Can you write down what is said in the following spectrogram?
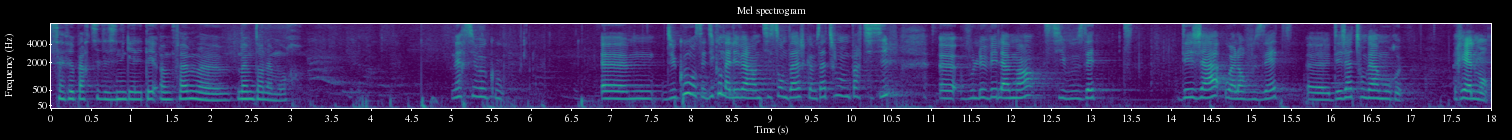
ça fait partie des inégalités hommes-femmes, euh, même dans l'amour. Merci beaucoup. Du coup, on s'est dit qu'on allait faire un petit sondage, comme ça tout le monde participe. Euh, vous levez la main si vous êtes déjà, ou alors vous êtes euh, déjà tombé amoureux, réellement.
